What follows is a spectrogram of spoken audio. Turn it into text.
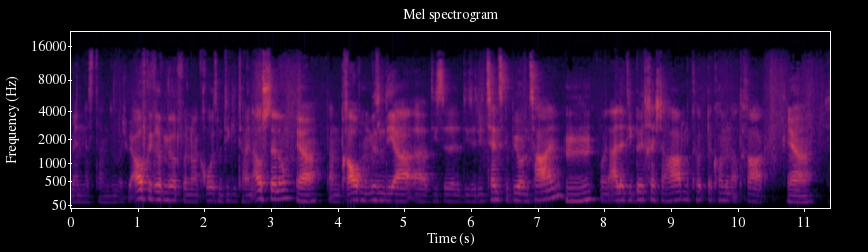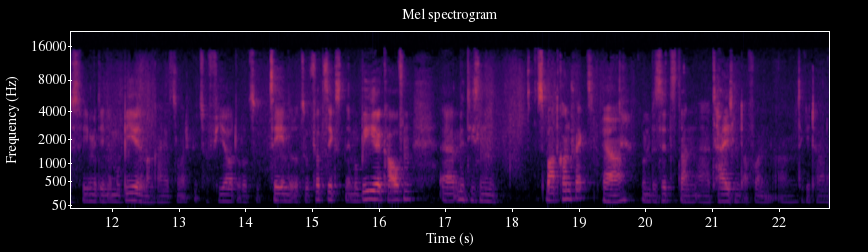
wenn es dann zum Beispiel aufgegriffen wird von einer großen digitalen Ausstellung, Ja. dann brauchen, müssen die ja äh, diese, diese Lizenzgebühren zahlen. Mhm. Und alle, die Bildrechte haben, bekommen Ertrag. Ja. Das ist wie mit den Immobilien. Man kann jetzt zum Beispiel zu viert oder zu zehn oder zu 40. Immobilie kaufen äh, mit diesen Smart Contracts Ja. und besitzt dann äh, Teilchen davon, ähm, digitale.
